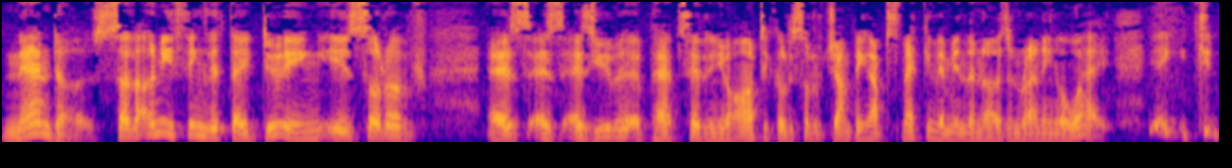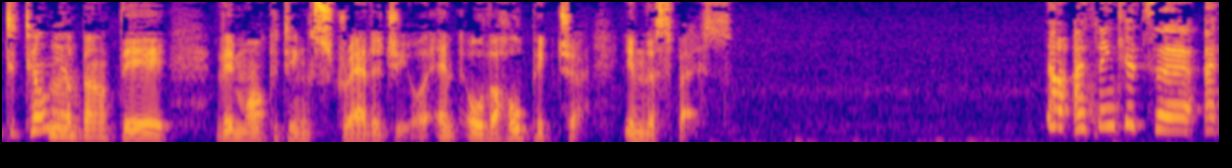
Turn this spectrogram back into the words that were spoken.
Nando's. So the only thing that they're doing is sort of, as, as, as you perhaps said in your article, is sort of jumping up, smacking them in the nose and running away. To tell me mm. about their, their marketing strategy or, and, or the whole picture in the space. No, I think it's a, I,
